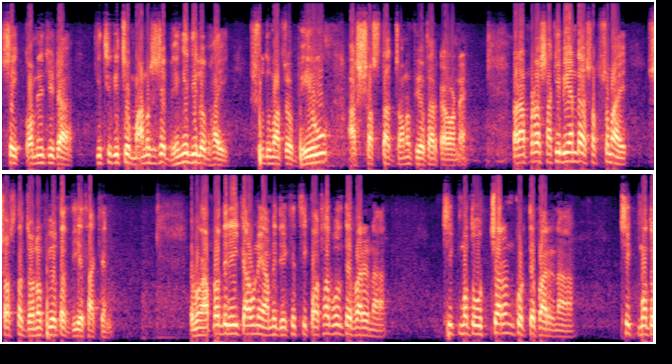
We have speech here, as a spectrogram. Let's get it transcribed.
সেই কমিউনিটিটা কিছু কিছু মানুষ এসে ভেঙে দিল ভাই, শুধুমাত্র ভিউ আর সস্তার জনপ্রিয়তার কারণে। কারণ আপনারা সাকিবিয়ানরা সবসময় সস্তার জনপ্রিয়তা দিয়ে থাকেন। এবং আপনাদের এই কারণে আমি দেখেছি কথা বলতে পারে না ঠিক মতো উচ্চারণ করতে পারে না ঠিক মতো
